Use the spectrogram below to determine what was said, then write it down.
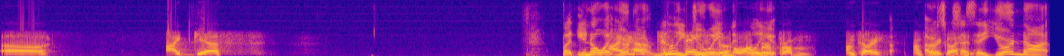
Uh, I guess. But you know what? You're not really doing. well, you, from. I'm sorry. I'm sorry. go ahead. Say you're not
